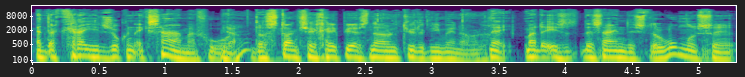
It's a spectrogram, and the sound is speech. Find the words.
En daar krijg je dus ook een examen voor. Ja, dat is dankzij GPS nou natuurlijk niet meer nodig. Nee, maar er, is, er zijn dus de Londense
